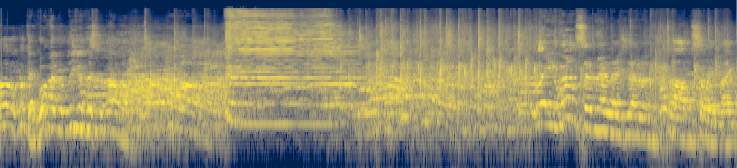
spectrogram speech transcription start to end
oh, okay. Well, I'm leaving this. Oh. Wilson there, ladies and gentlemen. Oh, I'm sorry, mate.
